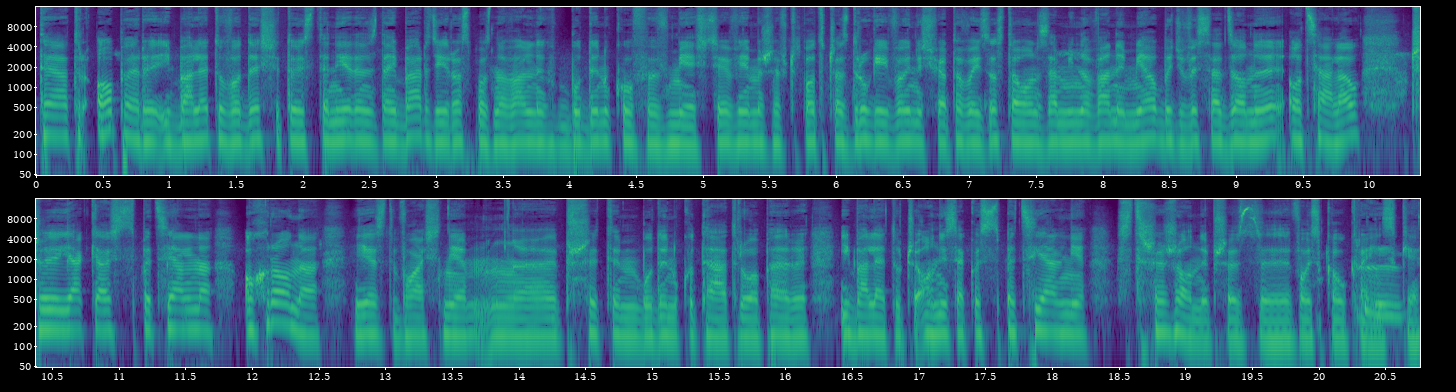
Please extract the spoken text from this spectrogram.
Teatr Opery i Baletu w Odessie to jest ten jeden z najbardziej rozpoznawalnych budynków w mieście. Wiemy, że podczas II wojny światowej został on zaminowany, miał być wysadzony, ocalał. Czy jakaś specjalna ochrona jest właśnie mm, e, przy tym budynku Teatru Opery i Baletu? Czy on jest jakoś specjalnie strzeżony przez e, wojska ukraińskie? Y,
